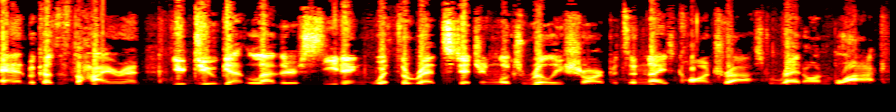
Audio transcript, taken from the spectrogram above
and because it's the higher end, you do get leather seating with the red stitching. Looks really sharp. It's a nice contrast, red on black.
